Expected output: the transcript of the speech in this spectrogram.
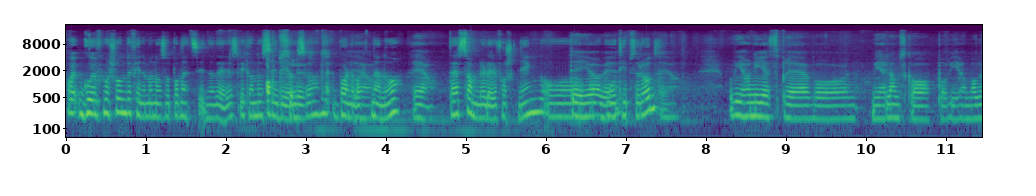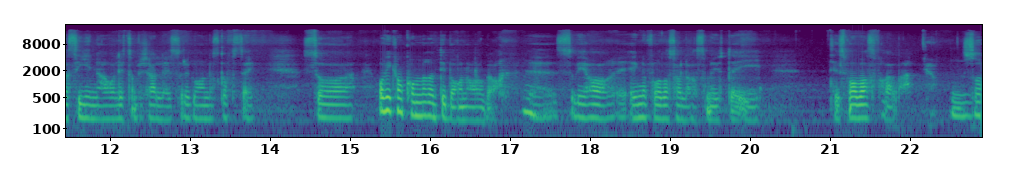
Og god informasjon det finner man også på nettsidene deres. vi kan jo si Absolutt. det også, Barnevakten.no. Ja. Der samler dere forskning og, og gode tips og råd. Ja. Og Vi har nyhetsbrev og medlemskap og vi har magasiner og litt sånn forskjellig, så det går an å skaffe seg. Så, og vi kan komme rundt i barnehager. Mm. Eh, så vi har egne foredragsholdere som er ute i, til småbarnsforeldre. Mm. Så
